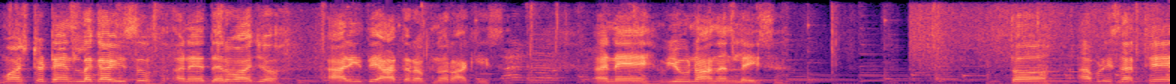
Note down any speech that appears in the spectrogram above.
મસ્ત ટેન્ટ લગાવીશું અને દરવાજો આ રીતે આ તરફનો રાખીશું અને વ્યૂનો આનંદ લઈશું. તો આપણી સાથે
